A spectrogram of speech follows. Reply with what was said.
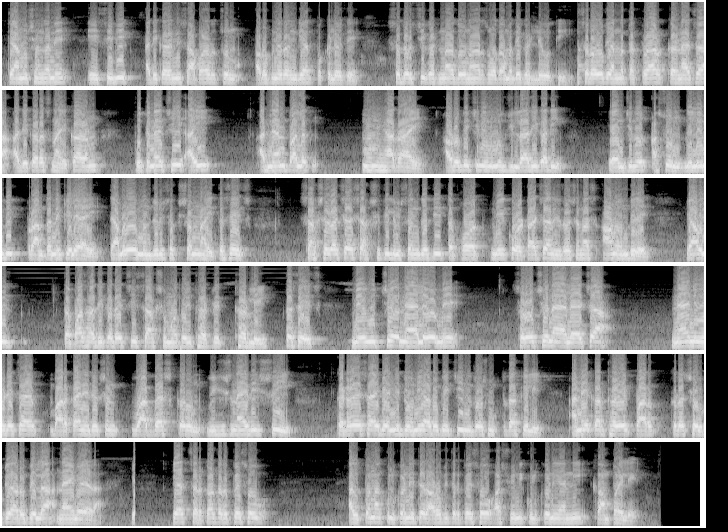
त्या अनुषंगाने एसीबी अधिकाऱ्यांनी सापळा रचून आरोपीने रंग्यात पकडले होते. सदरची घटना दोन हजार चौदा मध्ये घडली होती. सरावत यांना तक्रार करण्याचा अधिकारच नाही कारण पुतण्याची आई अज्ञानपालक म्हणून ह्यात आहे. आरोपीची नेमणूक जिल्हाधिकारी यांची असून निलंबित प्रांताने केले आहे. त्यामुळे मंजुरी सक्षम नाही. तसेच साक्षराच्या साक्षीतील विसंगती तफावत मी कोर्टाच्या निदर्शनास आणून दिले. यावरील तपास अधिकाऱ्याची साक्ष महत्वाची ठरली ठरली. तसेच मे उच्च न्यायालय व मे सर्वोच्च न्यायालयाच्या न्यायनिवडीचा बारकाई निरीक्षण व अभ्यास करून विशेष न्यायाधीश श्री कटरे साहेब यांनी दोन्ही आरोपीची निर्दोष मुक्तता केली. अनेक अडथळे पार करत शेवटी आरोपीला न्याय मिळाला. यात सरकारतर्फे सो अल्पना कुलकर्णी तर आरोपीतर्फे सो अश्विनी कुलकर्णी यांनी काम पाहिले.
